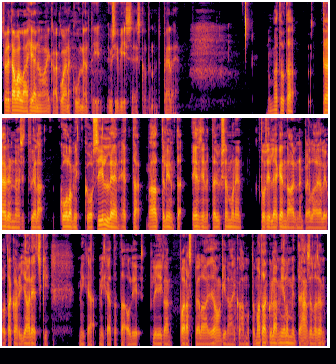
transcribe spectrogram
se oli tavallaan hienoa aikaa, kun aina kuunneltiin 95 noita pelejä. No mä tota täydennän sitten vielä kolmikkoa silleen, että mä ajattelin, että ensin, että yksi semmoinen tosi legendaarinen pelaaja oli Otakar Jadetski, mikä, mikä tota oli liigan paras pelaaja johonkin aikaan, mutta mä otan kyllä mieluummin tähän sellaisen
